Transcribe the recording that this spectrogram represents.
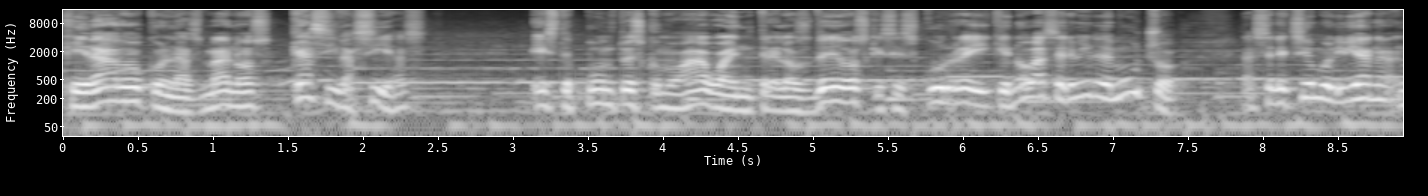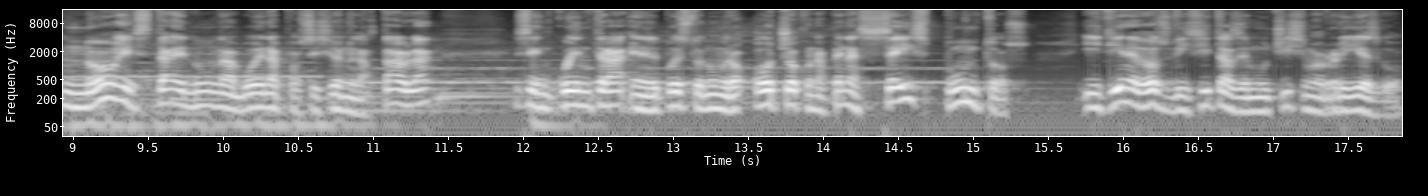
quedado con las manos casi vacías. Este punto es como agua entre los dedos que se escurre y que no va a servir de mucho. La selección boliviana no está en una buena posición en la tabla, se encuentra en el puesto número 8 con apenas 6 puntos y tiene dos visitas de muchísimo riesgo.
